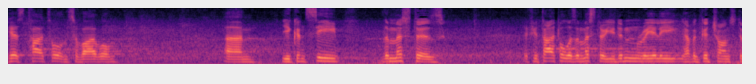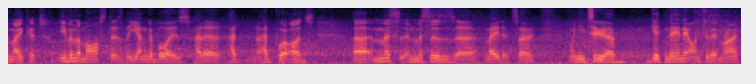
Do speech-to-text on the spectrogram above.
Here's title and survival. Um, you can see the misters. If your title was a mister, you didn't really have a good chance to make it. Even the masters, the younger boys, had, a, had, had poor odds. Uh, Miss and Mrs. Uh, made it. So we need to uh, get Nene onto them, right?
